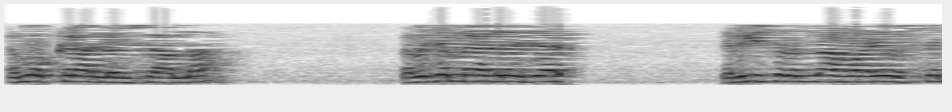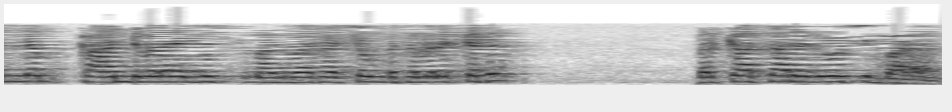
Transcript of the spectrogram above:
እሞክራለሁ ኢንሻአላህ። በመጀመሪያ ደረጃ ነቢዩ ሰለላሁ ዐለይሂ ወሰለም ከአንድ በላይ ሚስት ማግባታቸውን በተመለከተ በርካታ ነገሮች ይባላሉ።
